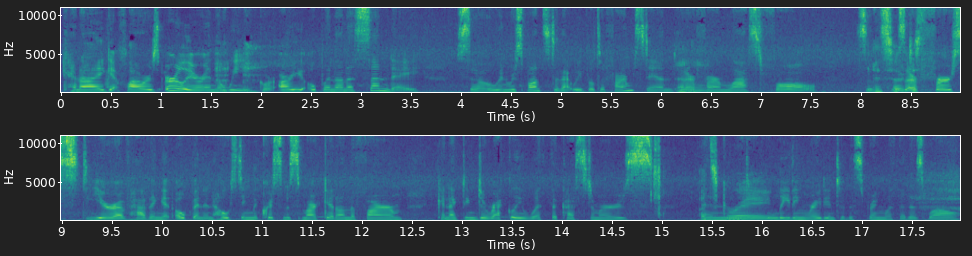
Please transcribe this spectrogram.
can I get flowers earlier in the week? Or are you open on a Sunday? So in response to that, we built a farm stand at our farm last fall. So this Mm-hmm. so was our first year of having it open and hosting the Christmas market on the farm, connecting directly with the customers. That's and great. Leading right into the spring with it as well.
